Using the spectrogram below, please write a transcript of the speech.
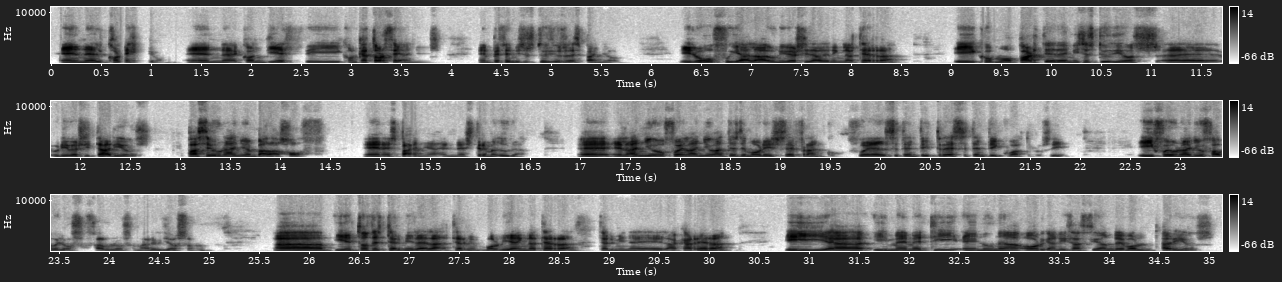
en el colegio en, uh, con, 10 y, con 14 años. Empecé mis estudios de español. Y luego fui a la universidad en Inglaterra y como parte de mis estudios eh, universitarios, pasé un año en Badajoz, en España, en Extremadura. Eh, el año fue el año antes de morirse Franco, fue el 73-74, sí. Y fue un año fabuloso, fabuloso, maravilloso. Uh, y entonces terminé la, volví a Inglaterra, terminé la carrera y, uh, y, me metí en una organización de voluntarios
